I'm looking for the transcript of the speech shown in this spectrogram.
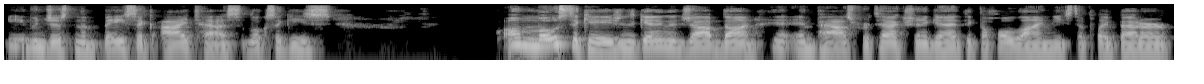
even just in the basic eye test, it looks like he's on most occasions getting the job done in pass protection. Again, I think the whole line needs to play better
